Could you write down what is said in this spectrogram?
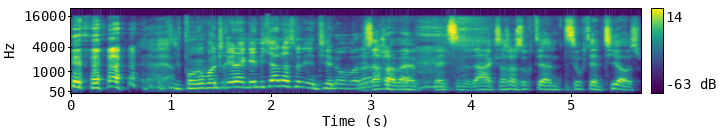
ja, ja. Die Pokémon-Trainer gehen nicht anders mit ihren Tieren um, Die oder? Sascha bei Blades in the Dark. Sascha sucht dir ein, sucht dir ein Tier aus.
